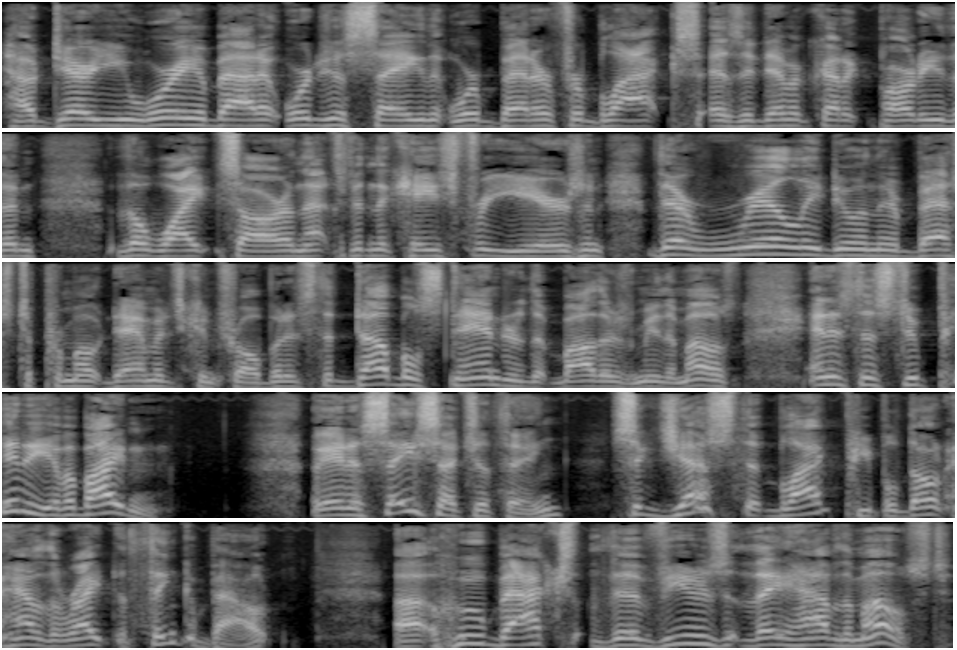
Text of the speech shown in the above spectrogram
How dare you worry about it? We're just saying that we're better for blacks as a Democratic Party than the whites are. And that's been the case for years. And they're really doing their best to promote damage control. But it's the double standard that bothers me the most, and it's the stupidity of a Biden. Okay, to say such a thing suggests that black people don't have the right to think about uh, who backs the views they have the most.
